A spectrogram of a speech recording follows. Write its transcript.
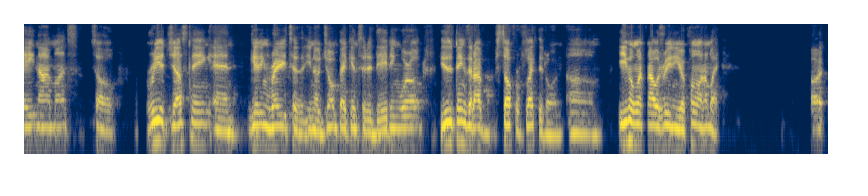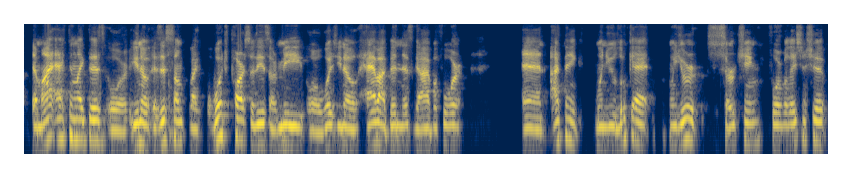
eight, nine months. So readjusting and getting ready to you know jump back into the dating world. These are things that i've self-reflected on. Um, even when i was reading your poem i'm like uh, am i acting like this? Or you know is this some like which parts of these are me? Or what you know have i been this guy before? And i think when you look at when you're searching for a relationship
